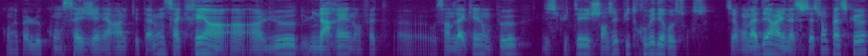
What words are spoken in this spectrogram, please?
qu'on appelle le Conseil général qui est à Londres, ça crée un, lieu, une arène en fait, euh, au sein de laquelle on peut discuter, échanger, puis trouver des ressources. C'est-à-dire qu'on adhère à une association parce qu'elle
